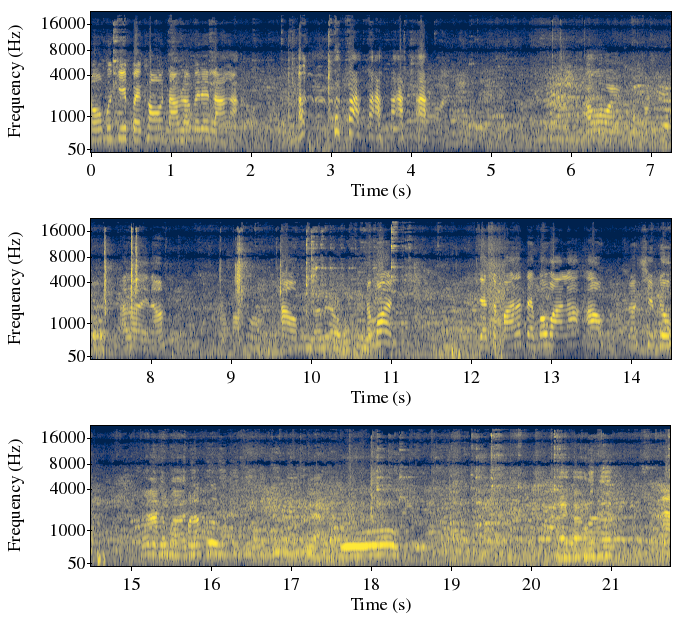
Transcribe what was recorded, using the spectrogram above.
น้องเมื่อกี้ไปเข้าห้องน้ำแล้วไม่ได้ล้างอะ อร่อยอร่อยเนาะเอางั้นไม่เอาน้ำจิ้มน้ำมอนอยากจะมาตั้งแต่เมื่อวานแล้ว เอาลองชิมดู เพราะเราจะมาคนละครึ่ง เนี่ยโอ้ แตงต่างประเทศอะ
